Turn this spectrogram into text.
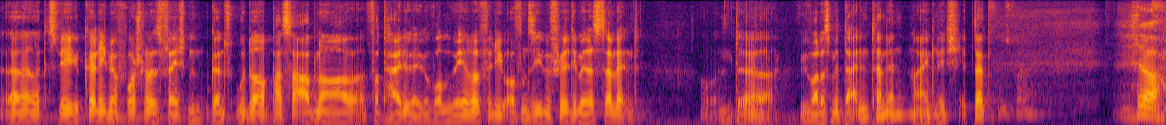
Äh, deswegen könnte ich mir vorstellen, dass vielleicht ein ganz guter, passabler Verteidiger geworden wäre. Für die Offensive fehlte mir das Talent. Und äh, wie war das mit deinen Talenten eigentlich Fußball? Ja.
